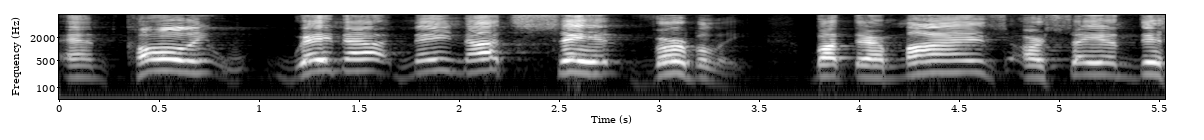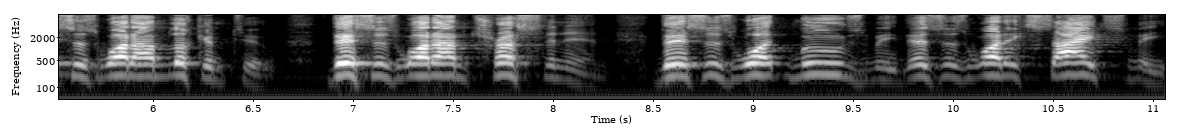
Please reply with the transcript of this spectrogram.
And calling, may not, may not say it verbally, but their minds are saying, This is what I'm looking to. This is what I'm trusting in. This is what moves me. This is what excites me.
